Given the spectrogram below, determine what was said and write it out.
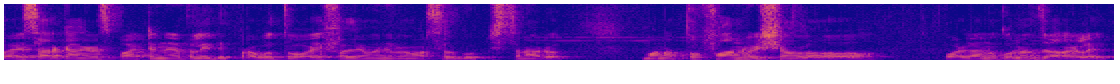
వైఎస్ఆర్ కాంగ్రెస్ పార్టీ నేతలు ఇది ప్రభుత్వ వైఫల్యం అని విమర్శలు గుప్పిస్తున్నారు. మన తుఫాన్ విషయంలో వాళ్ళు అనుకున్నది జరగలేదు.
